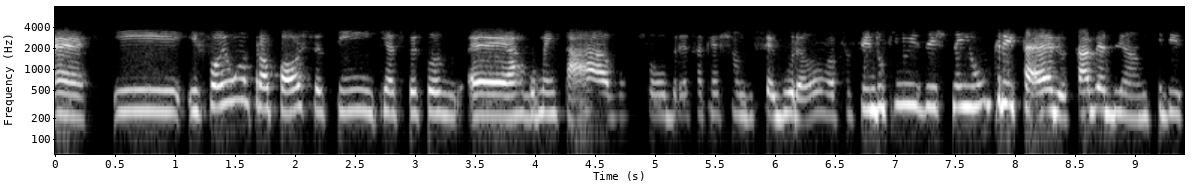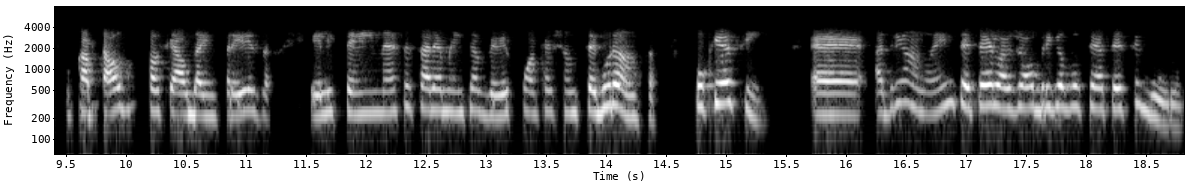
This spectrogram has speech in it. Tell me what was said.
É, e, e foi uma proposta, assim, que as pessoas é, argumentavam sobre essa questão de segurança, sendo que não existe nenhum critério, sabe, Adriano, que diz que o capital social da empresa, ele tem necessariamente a ver com a questão de segurança. Porque, assim, é, Adriano, a NTT, ela já obriga você a ter seguro.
